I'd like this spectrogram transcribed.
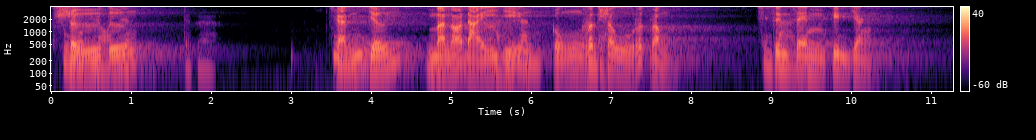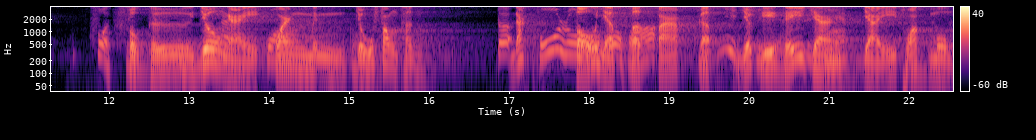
Sự tướng Cảnh giới Mà nó đại diện Cũng rất sâu rất rộng. Xin xem kinh văn. Phục thư vô ngại quang minh chủ phong thần. Đắc phổ nhập Phật Pháp Cập nhất thiết thế gian giải thoát môn.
